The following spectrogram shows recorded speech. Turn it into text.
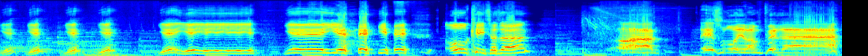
예? 예? 예? 예? 예? 예? 예? 예? 예? 예? 예? 예? 예? 오케이 저장. 아, 내 수호의 왕패가.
